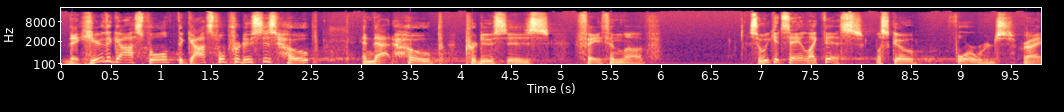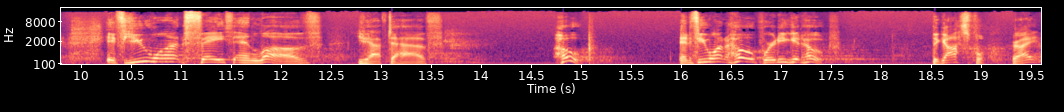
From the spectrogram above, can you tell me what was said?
They hear the gospel, the gospel produces hope, and that hope produces faith and love. So we could say it like this. Let's go forwards, right? If you want faith and love, you have to have hope. And if you want hope, where do you get hope? The gospel, right?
